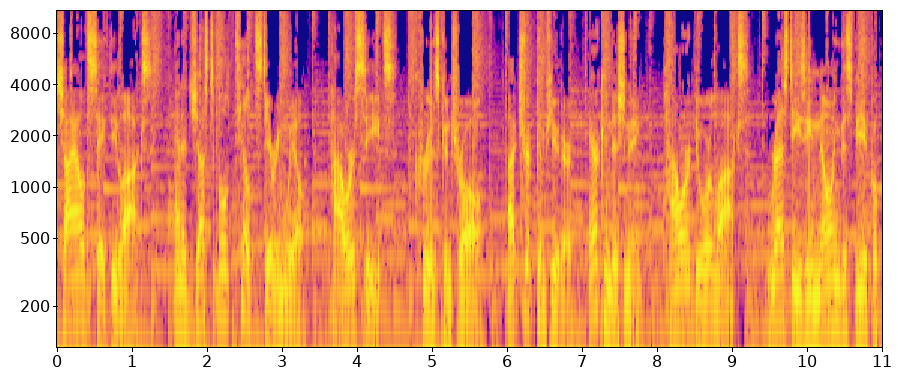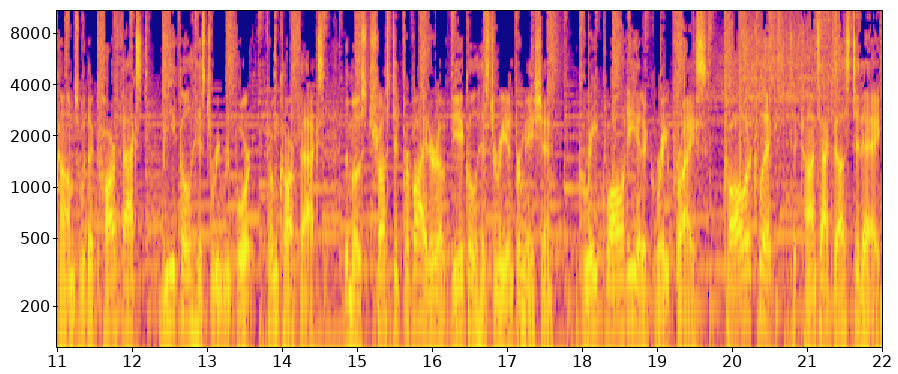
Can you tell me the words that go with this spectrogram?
child safety locks, an adjustable tilt steering wheel, power seats, cruise control, a trip computer, air conditioning, power door locks. Rest easy knowing this vehicle comes with a Carfax Vehicle History Report from Carfax, the most trusted provider of vehicle history information. Great quality at a great price. Call or click to contact us today.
